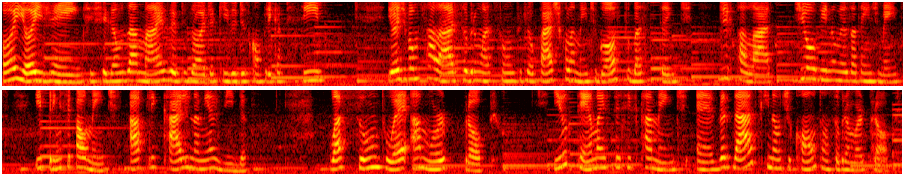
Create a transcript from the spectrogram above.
Oi, oi, gente! Chegamos a mais um episódio aqui do Descomplica Psi e hoje vamos falar sobre um assunto que eu particularmente gosto bastante de falar, de ouvir nos meus atendimentos e principalmente aplicá-lo na minha vida o assunto é amor próprio. E o tema especificamente é verdades que não te contam sobre amor próprio.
